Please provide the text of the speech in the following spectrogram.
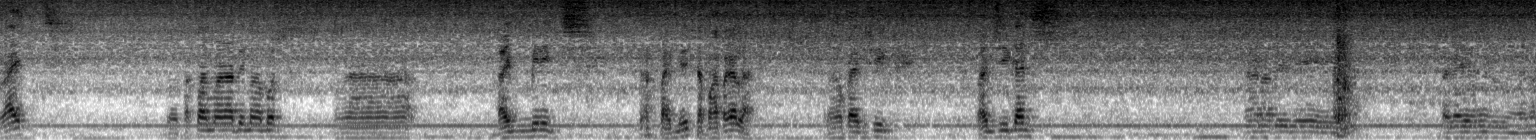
Alright. So, takpan muna natin mga boss. Mga 5 minutes. 5 minutes, napakatagal ah. Mga 5 sec 5 seconds. Kaya natin eh, tagay yung ano,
